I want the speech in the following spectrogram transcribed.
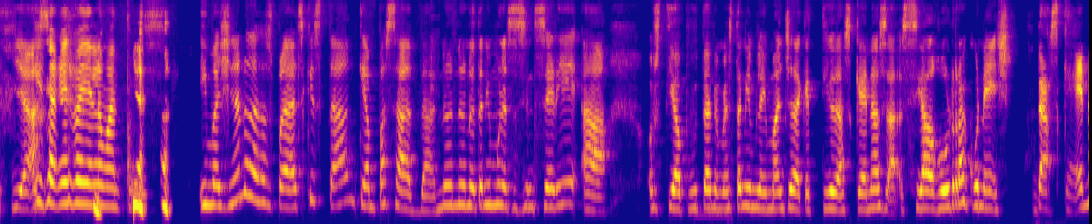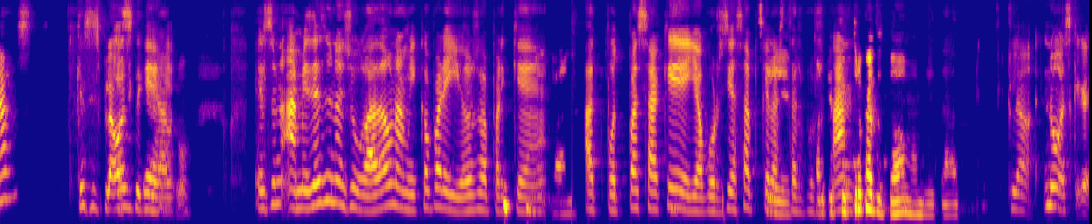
ja. i segueix veient el mateix. Imagina't lo desesperats que estan, que han passat de no, no, no tenim un assassí en sèrie a hòstia puta, només tenim la imatge d'aquest tio d'esquenes, si algú el reconeix d'esquenes, que sisplau ens digui que- alguna cosa. És un, a més, és una jugada una mica perillosa, perquè et pot passar que llavors ja saps que l'estàs Perquè pot buscant. trucar a tothom, en veritat. Clar, no, és que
